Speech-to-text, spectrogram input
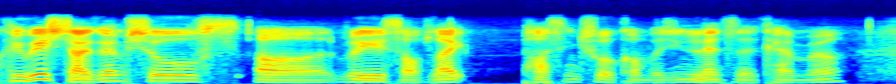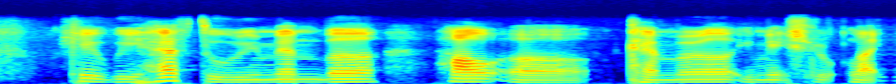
Okay which diagram shows uh, rays of light passing through a converging lens in the camera? Okay we have to remember how a camera image look like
